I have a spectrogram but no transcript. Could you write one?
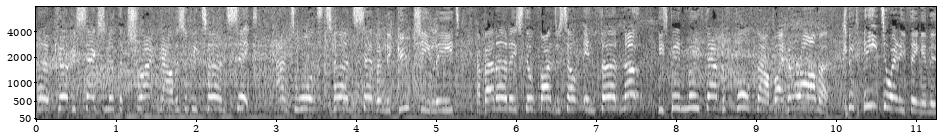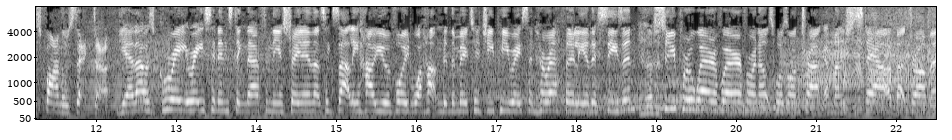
uh, curvy section of the track now. This will be turn six and towards turn seven. Noguchi leads and Van Eerde still finds himself in third. No, he's been moved down to fourth now by Harama. Could he do anything in this final sector? Yeah, that was great racing instinct there from the Australian. That's exactly how you avoid what happened in the MotoGP race in Jerez earlier this season. Super aware of where everyone else was on track and managed to stay out of that drama.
